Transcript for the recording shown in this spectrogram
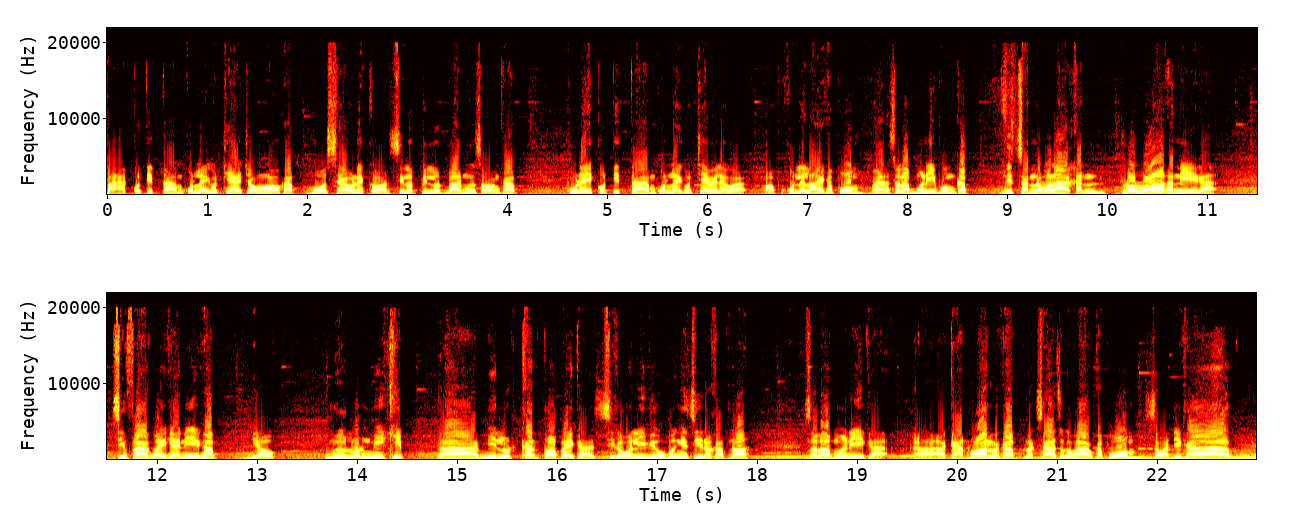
ฝากกดติดตามกดไลค์กดแชร์จองห้อครับโฮเซลเลคคอร์ดศิลปินรถบ้านมือสองครับ ผู้ใดกดติดตามกดไลค์กดแชร์ไว้แล้วก็ขอบคุณหลาย ๆ ครับผมอ่าสำหรับมื้อนี้ผมกับนิสสันนวาร่าขั้นรอๆคันนี้ก็สิฝากไว้แค่นี้ครับ เดี๋ยวมือรุ่นมีคลิปอ่ามีรถขั้นต่อไปกับสิกาวารีวิวเบิ่งยังสีเนาะครับเนาะ สำหรับมือนี้ก็อ่าอากาศร้อนแล้วครับ รักษาสุขภาพครับผม สวัสดีครับ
